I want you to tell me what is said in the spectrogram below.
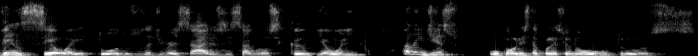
venceu aí todos os adversários e sagrou-se campeão olímpico. Além disso, o paulista coleciona outros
